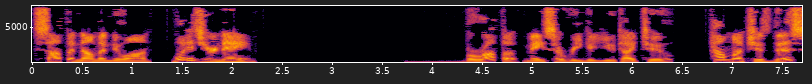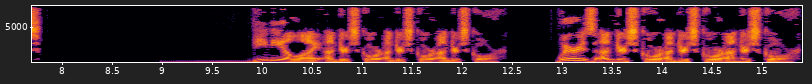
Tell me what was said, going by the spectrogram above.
Sapa Nama Nuan. What is your name? Barapa, Mesa Riga Utai 2? How much is this? Dini Alai underscore underscore underscore. Where is underscore underscore underscore?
